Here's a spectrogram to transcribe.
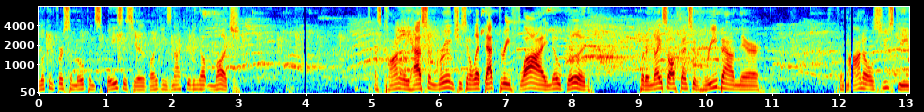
Looking for some open spaces here. The Vikings not giving up much. As Connolly has some room, she's going to let that three fly. No good. But a nice offensive rebound there from Anna Olszewski.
